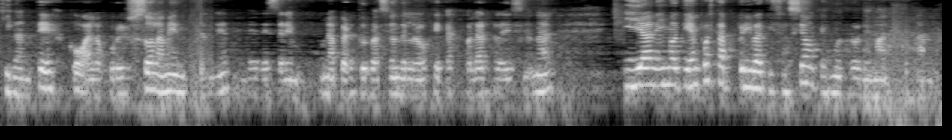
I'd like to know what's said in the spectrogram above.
gigantesco al ocurrir solamente Internet, en vez de ser una perturbación de la lógica escolar tradicional, y al mismo tiempo esta privatización que es muy problemática también.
